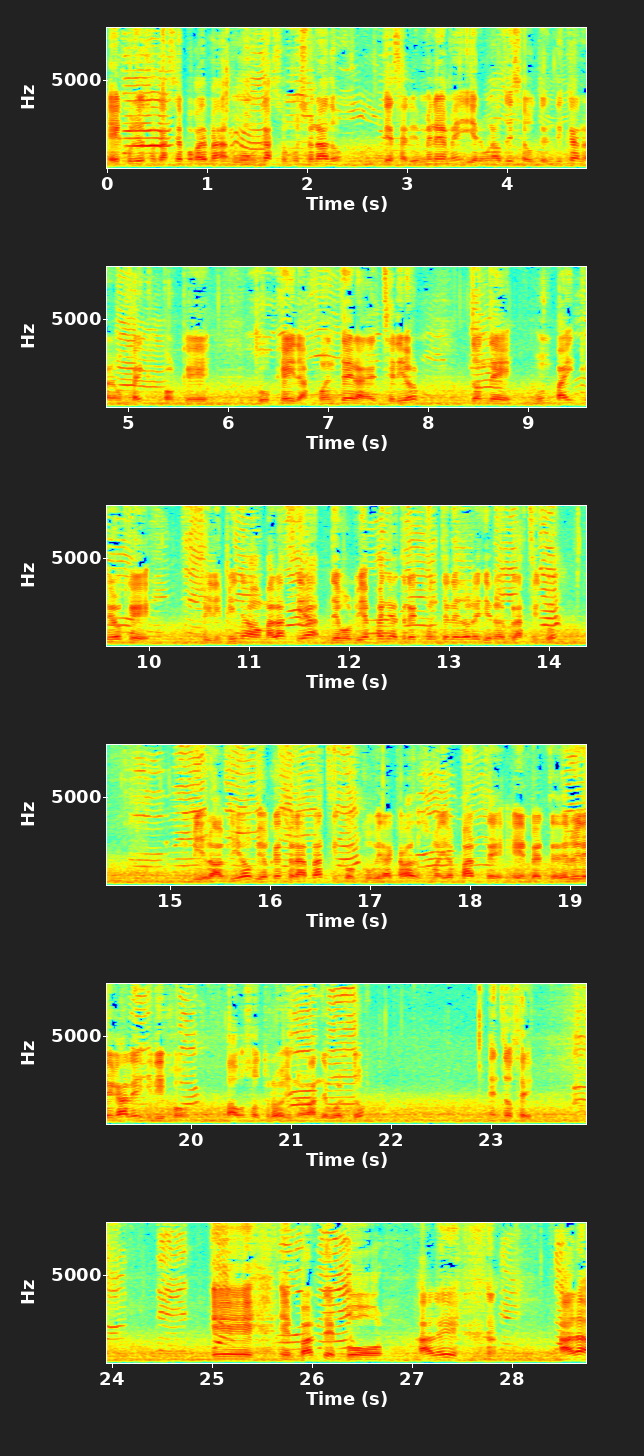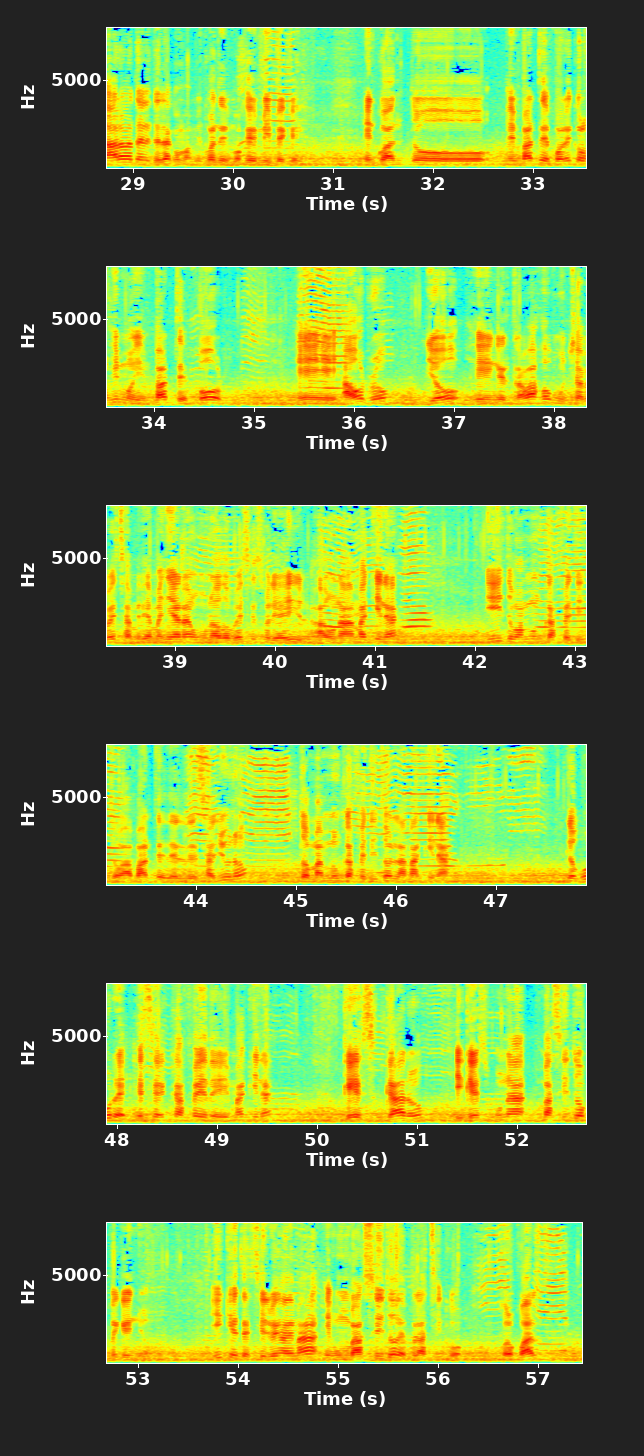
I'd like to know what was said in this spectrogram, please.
Es curioso que hace poco además hubo un caso muy sonado que salió en MNM y era una noticia auténtica, no era un fake, porque busqué y la fuente era exterior, donde un país, creo que Filipinas o Malasia, devolvió a España tres contenedores llenos de plástico. Lo abrió, vio que eso era plástico, que hubiera acabado su mayor parte en vertederos ilegales y dijo, para vosotros, y nos lo han devuelto. Entonces, eh, en parte por Ale, ahora, ahora va a tener que como a mi cuenta que es mi pequeño. En cuanto, en parte por ecologismo y en parte por eh, ahorro, yo en el trabajo muchas veces a media mañana, una o dos veces solía ir a una máquina y tomarme un cafetito, aparte del desayuno, tomarme un cafetito en la máquina. ¿Qué ocurre? Ese café de máquina que es caro y que es un vasito pequeño y que te sirven además en un vasito de plástico, con lo cual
